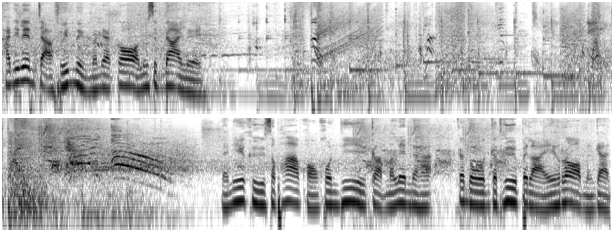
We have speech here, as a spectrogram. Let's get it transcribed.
ใครที่เล่นจากสวิตหนึ่งมันเนี่ยก็รู้สึกได้เลยและนี่ก็คือสภาพของคนที่กลับมาเล่นนะฮะก็โดนกระทืบไปหลายรอบเหมือนกัน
